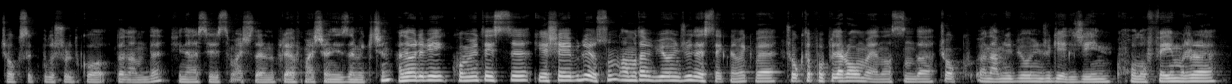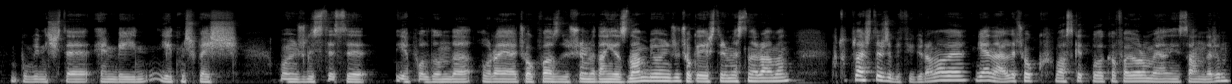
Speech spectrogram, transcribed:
çok sık buluşurduk o dönemde. Final serisi maçlarını, playoff maçlarını izlemek için. Hani öyle bir komünite hissi yaşayabiliyorsun ama tabii bir oyuncuyu desteklemek ve çok da popüler olmayan aslında çok önemli bir oyuncu geleceğin Hall of Famer'ı bugün işte NBA'in 75 oyuncu listesi yapıldığında oraya çok fazla düşünülmeden yazılan bir oyuncu çok eleştirilmesine rağmen kutuplaştırıcı bir figür ama ve genelde çok basketbola kafa yormayan insanların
